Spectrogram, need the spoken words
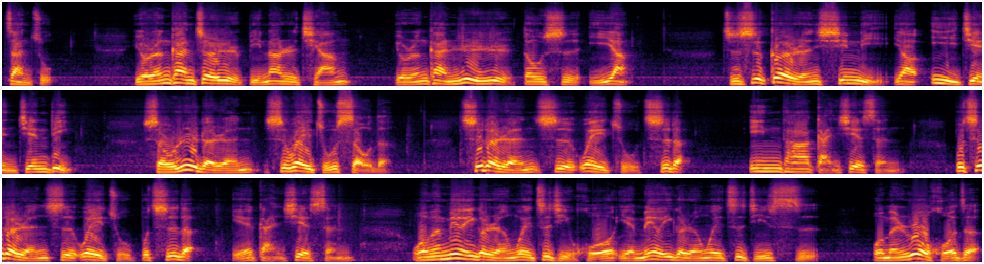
站住。有人看这日比那日强，有人看日日都是一样，只是个人心里要意见坚定。守日的人是为主守的，吃的人是为主吃的。因他感谢神，不吃的人是为主不吃的，也感谢神。我们没有一个人为自己活，也没有一个人为自己死。我们若活着，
